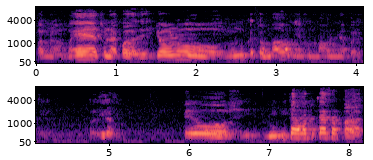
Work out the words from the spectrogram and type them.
para una almuerzo, una cosa. Yo no, nunca he tomado ni he fumado ni nada por, por decirlo así. Pero me invitabas a tu casa para,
